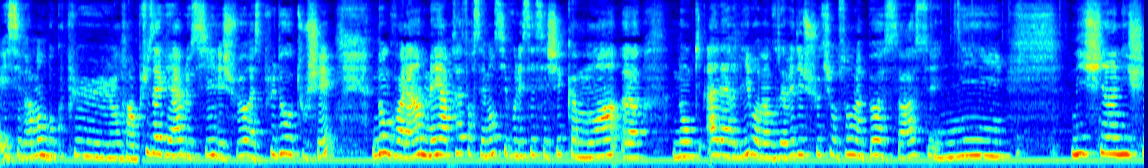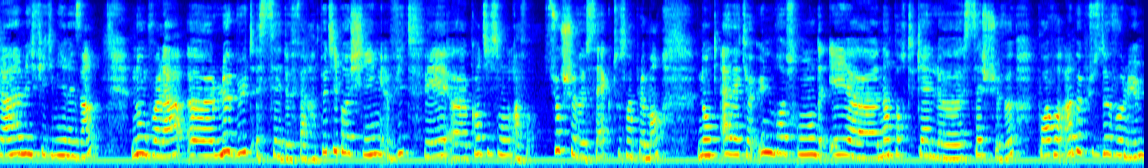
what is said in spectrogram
et c'est vraiment beaucoup plus, enfin, plus agréable aussi, les cheveux restent plus doux au toucher. Donc voilà, mais après forcément si vous laissez sécher comme moi donc à l'air libre, ben, vous avez des cheveux qui ressemblent un peu à ça. C'est ni, ni chien ni chat, mi figue mi raisin. Donc voilà, euh, le but c'est de faire un petit brushing vite fait euh, quand ils sont... Enfin, sur cheveux secs tout simplement. Donc avec une brosse ronde et euh, n'importe quel sèche-cheveux pour avoir un peu plus de volume,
